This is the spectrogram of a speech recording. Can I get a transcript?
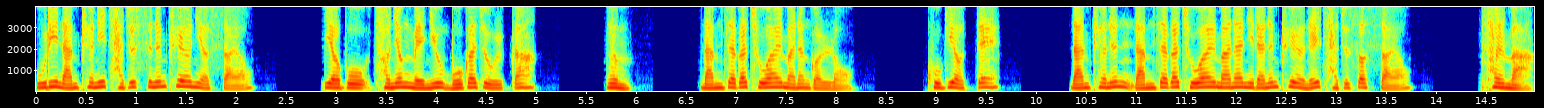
우리 남편이 자주 쓰는 표현이었어요. 여보, 저녁 메뉴 뭐가 좋을까? 음. 남자가 좋아할 만한 걸로. 고기 어때? 남편은 남자가 좋아할 만한이라는 표현을 자주 썼어요. 설마.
